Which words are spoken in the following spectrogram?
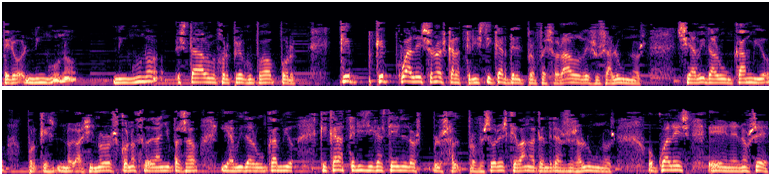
pero ninguno, ninguno está a lo mejor preocupado por qué cuáles son las características del profesorado de sus alumnos, si ha habido algún cambio, porque así no los conozco del año pasado y ha habido algún cambio, qué características tienen los, profesores que van a atender a sus alumnos, o cuáles, eh, no sé,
